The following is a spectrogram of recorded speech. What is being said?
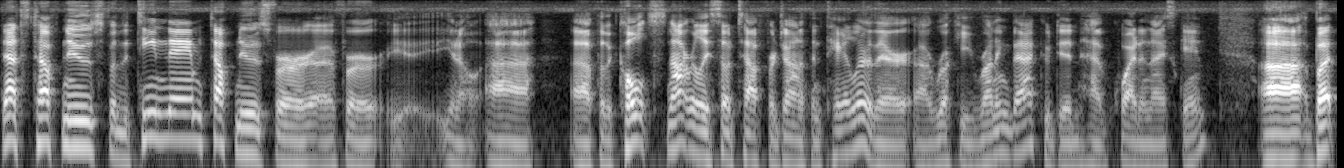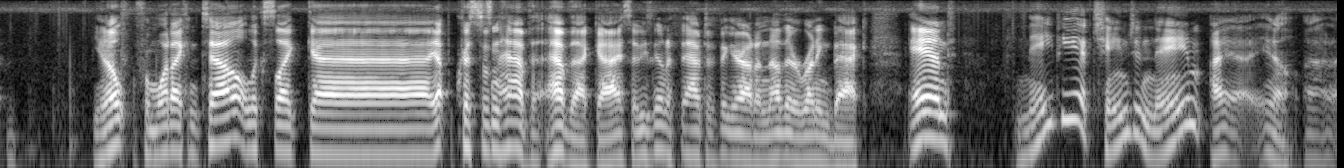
that's tough news for the team name. Tough news for uh, for you know. Uh, uh, for the Colts, not really so tough for Jonathan Taylor, their uh, rookie running back, who did have quite a nice game. Uh, but you know, from what I can tell, it looks like uh, yep, Chris doesn't have have that guy, so he's going to have to figure out another running back and maybe a change in name. I, uh, you know, uh,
